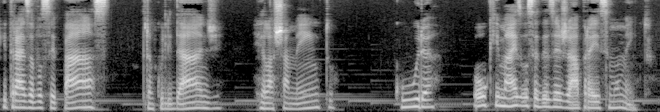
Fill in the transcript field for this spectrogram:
que traz a você paz, tranquilidade, relaxamento, cura ou o que mais você desejar para esse momento.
